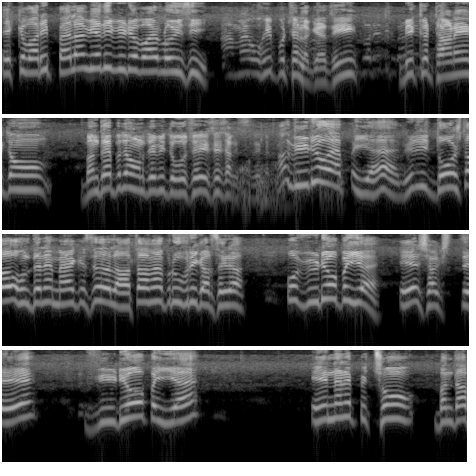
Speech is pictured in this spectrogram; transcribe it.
ਇੱਕ ਵਾਰੀ ਪਹਿਲਾਂ ਵੀ ਇਹਦੀ ਵੀਡੀਓ ਵਾਇਰਲ ਹੋਈ ਸੀ। ਹਾਂ ਮੈਂ ਉਹੀ ਪੁੱਛਣ ਲੱਗਿਆ ਸੀ ਵੀ ਇੱਕ ਥਾਣੇ ਤੋਂ ਬੰਦੇ ਵਧਾਉਣ ਦੇ ਵੀ ਦੋਸ਼ ਇਸੇ ਸ਼ਖਸ ਦੇ ਲੱਗੇ। ਹਾਂ ਵੀਡੀਓ ਹੈ ਪਈ ਹੈ। ਵੀਰ ਜੀ ਦੋਸਤ ਤਾਂ ਉਹ ਹੁੰਦੇ ਨੇ ਮੈਂ ਕਿਸੇ ਦਾ ਲਾਤਾ ਮੈਂ ਪ੍ਰੂਫ ਨਹੀਂ ਕਰ ਸਕਦਾ। ਉਹ ਵੀਡੀਓ ਪਈ ਹੈ। ਇਹ ਸ਼ਖਸ ਤੇ ਵੀਡੀਓ ਪਈ ਹੈ। ਇਹਨਾਂ ਨੇ ਪਿੱਛੋਂ ਬੰਦਾ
